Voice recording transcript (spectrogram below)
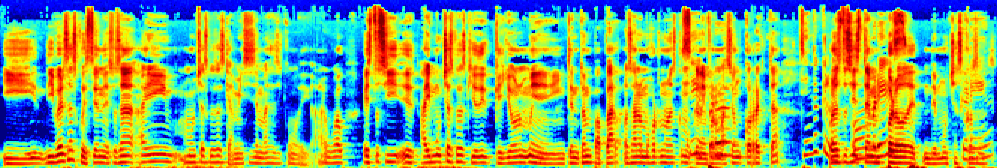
y diversas cuestiones. O sea, hay muchas cosas que a mí sí se me hace así como de, ah, wow. Esto sí, eh, hay muchas cosas que yo, que yo me intento empapar. O sea, a lo mejor no es como Sí, que la información correcta, Siento que pero los esto sí está en pro de, de muchas creen cosas.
